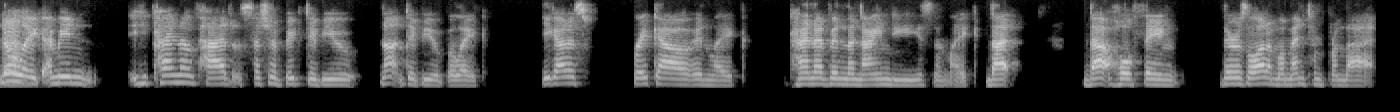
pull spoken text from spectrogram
No yeah. like i mean he kind of had such a big debut not debut but like he got his breakout in like kind of in the 90s and like that that whole thing there was a lot of momentum from that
